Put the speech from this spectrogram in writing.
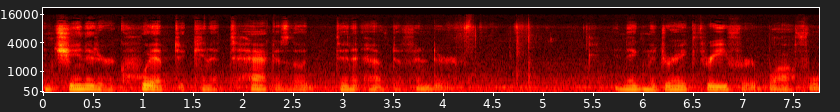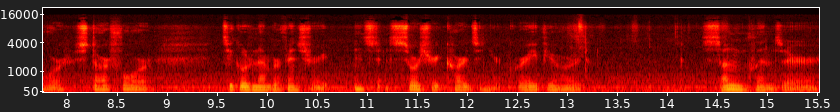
enchanted or equipped, it can attack as though it didn't have Defender. Enigma Drake, three for blah, four. Star, four. It's equal to number of instant, instant sorcery cards in your graveyard. Sun Cleanser.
